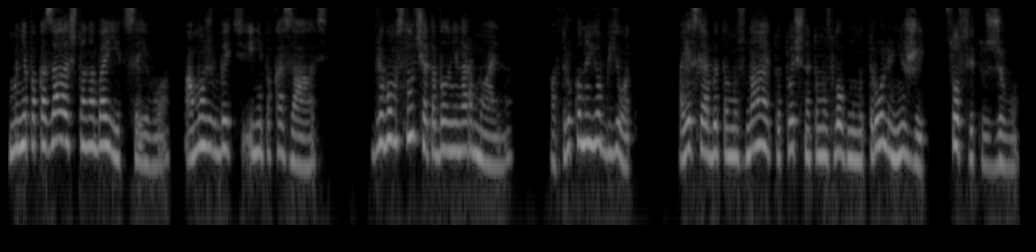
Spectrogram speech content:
Мне показалось, что она боится его, а может быть и не показалось. В любом случае это было ненормально. А вдруг он ее бьет? А если об этом узнает, то точно этому злобному троллю не жить, сосвету сживу.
